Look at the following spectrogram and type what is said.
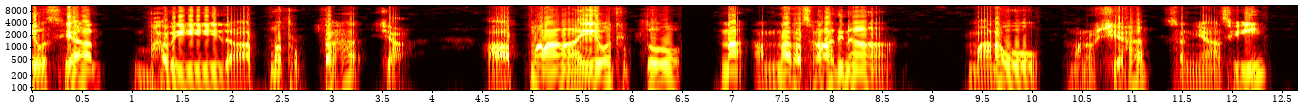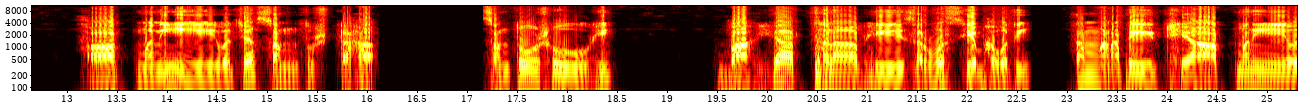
एव स्यात् भवेदात्मतृप्तः च ఆత్మనా ఏవ తృప్తో న అన్నరసాదినా. మానవో మనుష్య సన్యాసీ. ఆత్మని ఏవ చ సంతుష్ట. సంతోషో హి బాహ్యార్థలాభే సర్వస్య భవతి. తమనపేక్ష్య ఆత్మని ఏవ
